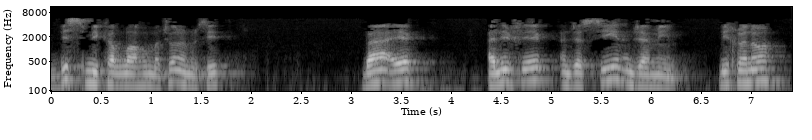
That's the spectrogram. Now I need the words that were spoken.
باسمك اللهم چون نسيت باءك ألفك أنجا السين أنجا ميم بيخونو باسمي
